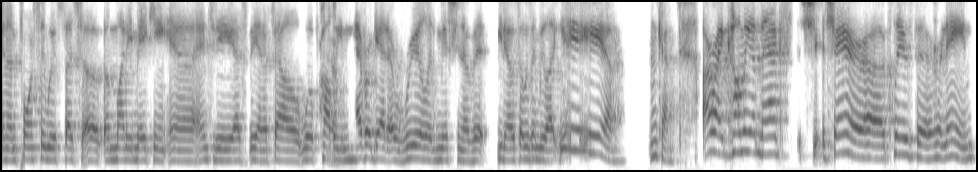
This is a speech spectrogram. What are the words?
And unfortunately, with such a, a money making uh, entity as the NFL, we'll probably yeah. never get a real admission of it. You know, it's always going to be like, yeah, yeah, yeah, yeah. Okay. All right. Coming up next, Cher uh, clears the, her name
